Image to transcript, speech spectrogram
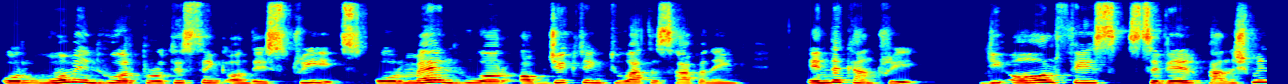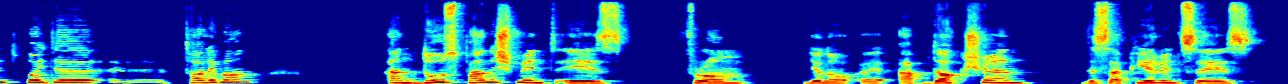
or women who are protesting on the streets, or men who are objecting to what is happening in the country, they all face severe punishment by the uh, Taliban. And those punishment is from, you know, uh, abduction, disappearances,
